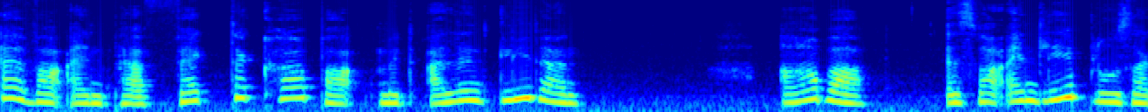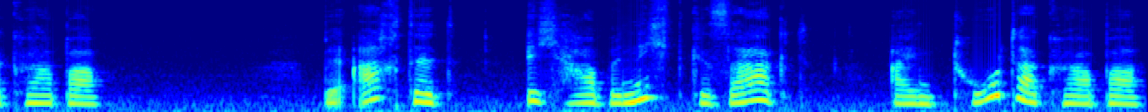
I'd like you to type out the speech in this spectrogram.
Er war ein perfekter Körper mit allen Gliedern. Aber es war ein lebloser Körper. Beachtet, ich habe nicht gesagt ein toter Körper.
